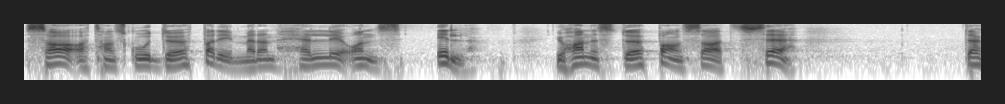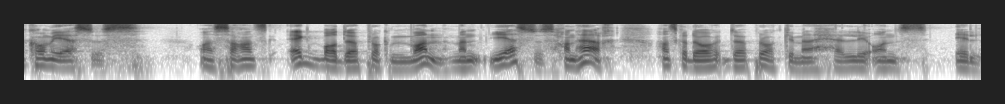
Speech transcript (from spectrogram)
sa at han skulle døpe dem med Den hellige ånds ild. Johannes døperen sa at se, der kommer Jesus. Og han sa han jeg bare døper dere med vann, men Jesus han her, han skal døpe dere med Den hellige ånds ild.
